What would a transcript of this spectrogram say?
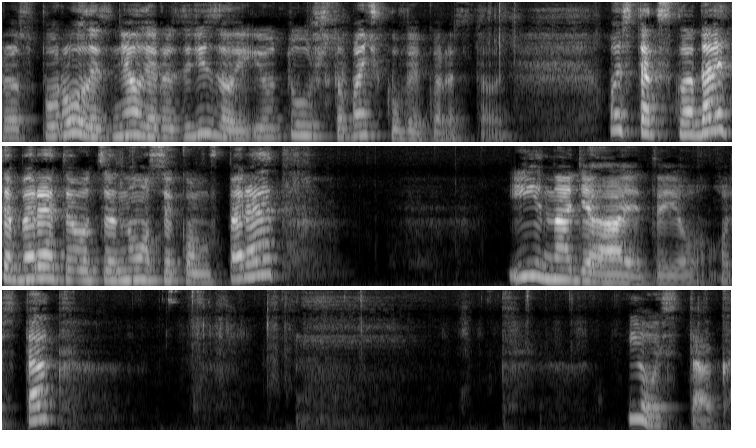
розпороли, зняли, розрізали і оту ж собачку використали. Ось так складайте, берете оце носиком вперед і надягаєте його. Ось так. І ось так.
